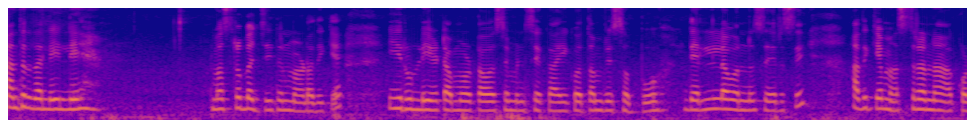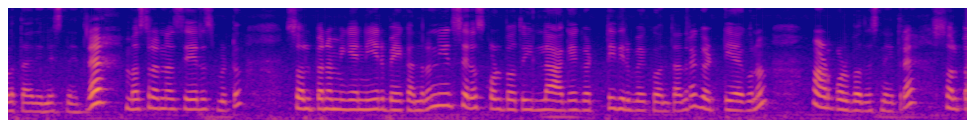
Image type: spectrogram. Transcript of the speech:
ನಂತರದಲ್ಲಿ ಇಲ್ಲಿ ಮೊಸರು ಬಜ್ಜಿ ಇದನ್ನು ಮಾಡೋದಕ್ಕೆ, ಈರುಳ್ಳಿ, ಟೊಮೊಟೊ ಹಸಿಮೆಣಸಿಕಾಯಿ ಕೊತ್ತಂಬರಿ ಸೊಪ್ಪು ಇದೆಲ್ಲವನ್ನು ಸೇರಿಸಿ ಅದಕ್ಕೆ ಮೊಸರನ್ನ ಹಾಕ್ಕೊಳ್ತಾ ಇದ್ದೀನಿ ಸ್ನೇಹಿತರೆ. ಮೊಸರನ್ನ ಸೇರಿಸ್ಬಿಟ್ಟು ಸ್ವಲ್ಪ ನಮಗೆ ನೀರು ಬೇಕಂದ್ರೆ ನೀರು ಸೇರಿಸ್ಕೊಳ್ಬೋದು, ಇಲ್ಲ ಹಾಗೆ ಗಟ್ಟಿದಿರಬೇಕು ಅಂತಂದರೆ ಗಟ್ಟಿಯಾಗೂ ಮಾಡ್ಕೊಳ್ಬೋದು ಸ್ನೇಹಿತರೆ. ಸ್ವಲ್ಪ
